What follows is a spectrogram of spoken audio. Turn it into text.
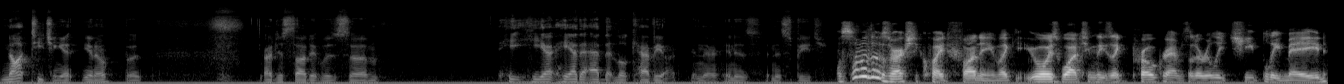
not teaching it, you know. But I just thought it was. Um, he, he had- he had to add that little caveat in there in his in his speech. Well, some of those are actually quite funny. Like you're always watching these like programs that are really cheaply made,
